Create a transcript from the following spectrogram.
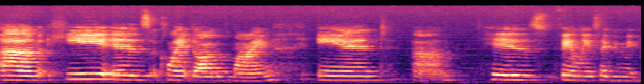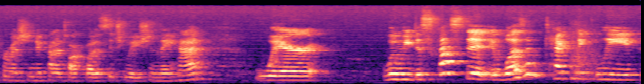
um, he is a client dog of mine, and um, his family have given me permission to kind of talk about a situation they had where when we discussed it, it wasn't technically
